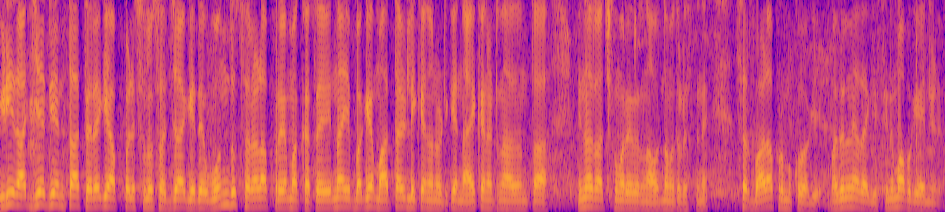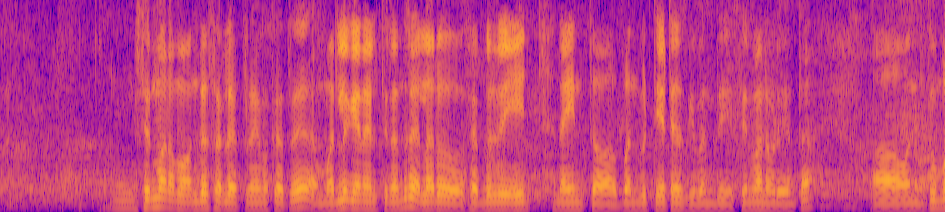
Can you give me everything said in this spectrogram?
ಇಡೀ ರಾಜ್ಯಾದ್ಯಂತ ತೆರೆಗೆ ಅಪ್ಪಳಿಸಲು ಸಜ್ಜಾಗಿದೆ. ಒಂದು ಸರಳ ಪ್ರೇಮ ಕಥೆಯನ್ನು ಈ ಬಗ್ಗೆ ಮಾತಾಡಲಿಕ್ಕೆ ನನ್ನೊಟ್ಟಿಗೆ ನಾಯಕ ನಟನಾದಂಥ ವಿನೋದ್ ರಾಜ್ಕುಮಾರ್ ಅವರನ್ನು ಅವ್ರನ್ನ ಮಾತಾಡಿಸ್ತೇನೆ. ಸರ್ ಭಾಳ ಪ್ರಮುಖವಾಗಿ, ಮೊದಲನೇದಾಗಿ ಸಿನಿಮಾ ಬಗ್ಗೆ ಏನು ಹೇಳ್ತಾರೆ? ಸಿನಿಮಾ ನಮ್ಮ ಒಂದೇ ಸಲ ಪ್ರೇಮ ಕಥೆ. ಮೊದಲಿಗೆ ಏನು ಹೇಳ್ತೀನಿ ಅಂದರೆ, ಎಲ್ಲರೂ ಫೆಬ್ರವರಿ ಏಯ್ತ್ ನೈನ್ತ್ ಬಂದ್ಬಿಟ್ಟು ಥಿಯೇಟರ್ಸ್ಗೆ ಬಂದು ಸಿನಿಮಾ ನೋಡಿ ಅಂತ. ಒಂದು ತುಂಬ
